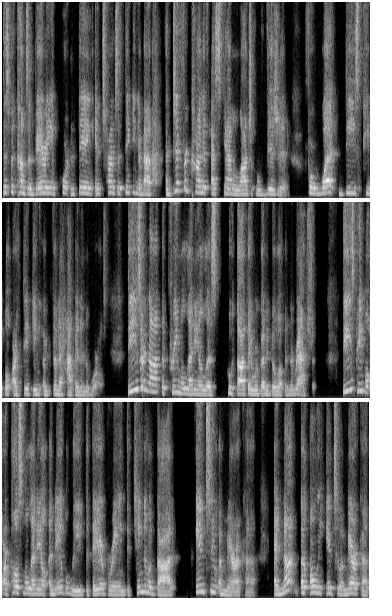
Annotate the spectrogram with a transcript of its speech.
this becomes a very important thing in terms of thinking about a different kind of eschatological vision for what these people are thinking are going to happen in the world. These are not the premillennialists who thought they were going to go up in the rapture. These people are postmillennial and they believe that they are bringing the kingdom of God into America and not only into America,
